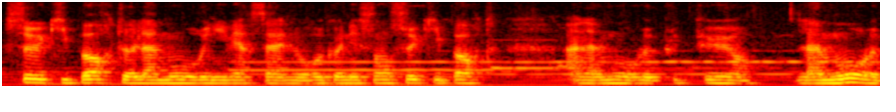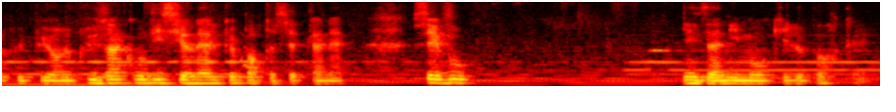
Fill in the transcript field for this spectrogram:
ceux qui portent l'amour universel, nous reconnaissons ceux qui portent un amour le plus pur, l'amour le plus pur, le plus inconditionnel que porte cette planète. C'est vous, les animaux qui le portez.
